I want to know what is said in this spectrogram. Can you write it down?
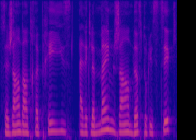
ce genre d'entreprise avec le même genre d'offre touristique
